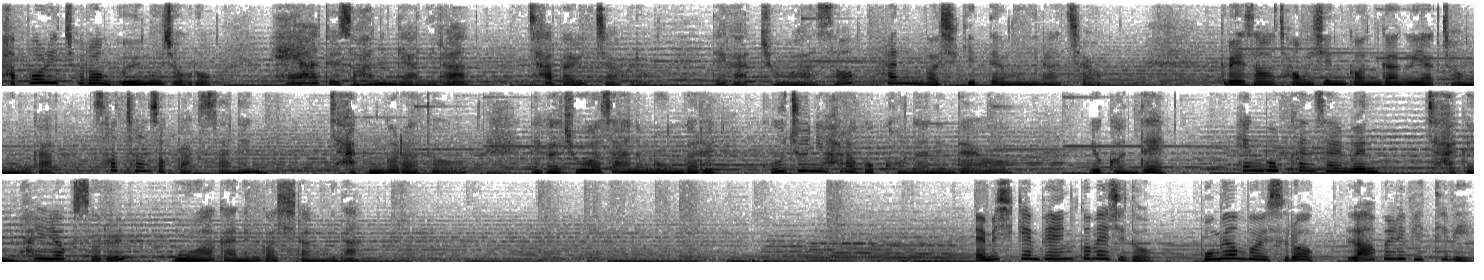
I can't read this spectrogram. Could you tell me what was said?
밥벌이처럼 의무적으로 해야 돼서 하는 게 아니라 자발적으로 내가 좋아서 하는 것이기 때문이라죠. 그래서 정신건강의학 전문가 서천석 박사는 작은 거라도 내가 좋아서 하는 뭔가를 꾸준히 하라고 권하는데요. 요컨대 행복한 삶은 작은 활력소를 모아가는 것이랍니다. MBC 캠페인 꿈의 지도 보면 볼수록 lovely BTV,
